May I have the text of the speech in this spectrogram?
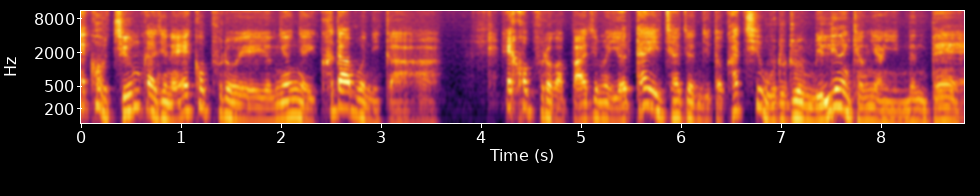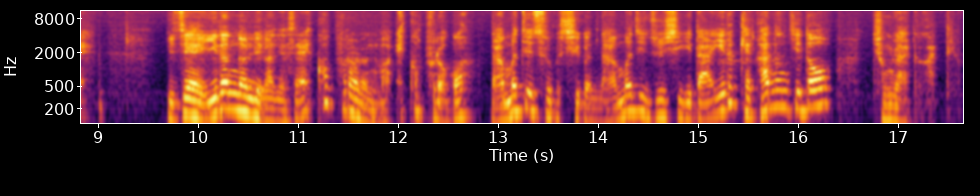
에코, 지금까지는 에코프로의 영향력이 크다 보니까, 에코프로가 빠지면 여타 2차 전지도 같이 우르르 밀리는 경향이 있는데, 이제 이런 논리가 돼서 에코프로는 뭐 에코프로고, 나머지 주식은 나머지 주식이다. 이렇게 가는지도 중요할 것 같아요.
